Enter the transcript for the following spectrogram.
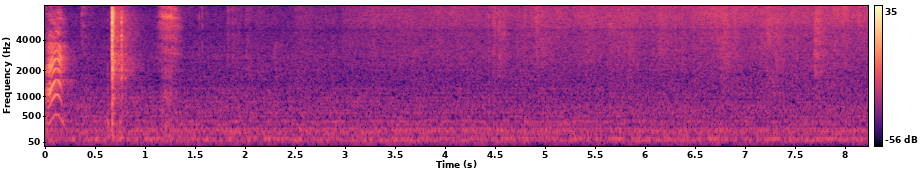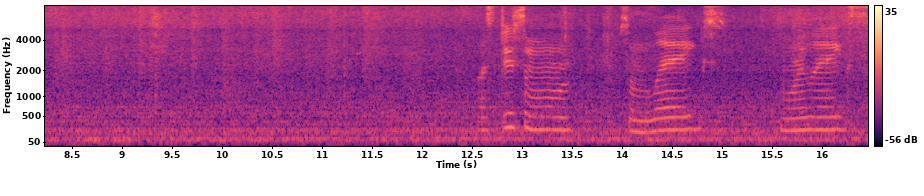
Ah! Let's do some more, some legs, more legs,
